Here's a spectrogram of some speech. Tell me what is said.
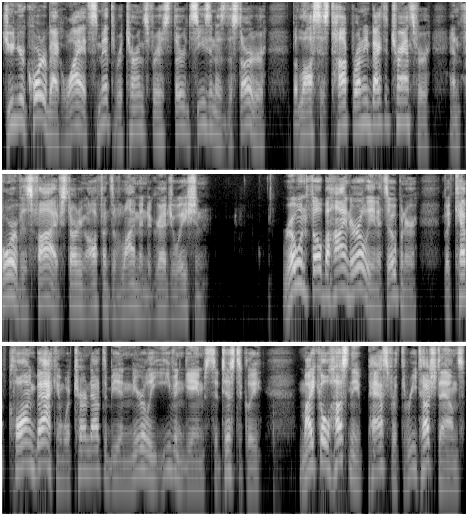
Junior quarterback Wyatt Smith returns for his third season as the starter, but lost his top running back to transfer and four of his five starting offensive linemen to graduation. Rowan fell behind early in its opener, but kept clawing back in what turned out to be a nearly even game statistically. Michael Husney passed for three touchdowns,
